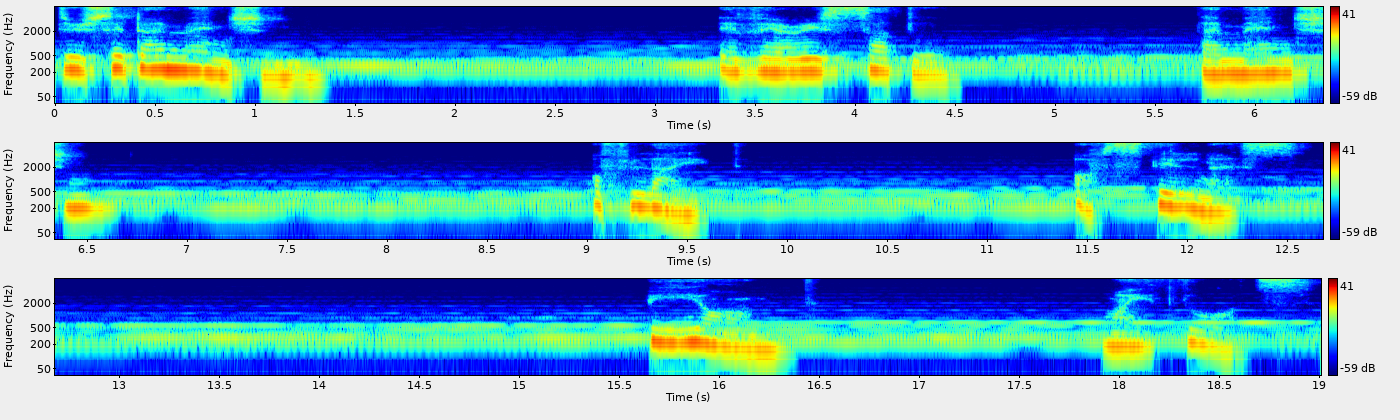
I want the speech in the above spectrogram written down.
There's a dimension, a very subtle dimension of light, of stillness, beyond my thoughts.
